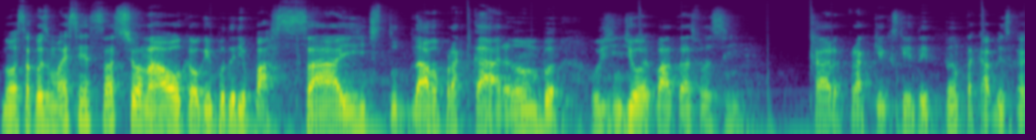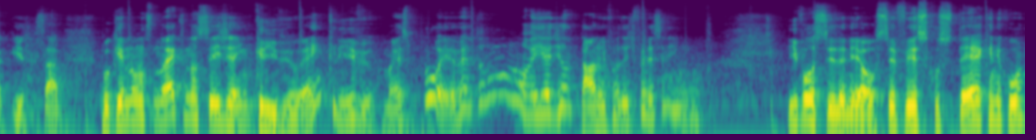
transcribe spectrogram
Nossa, a coisa mais sensacional que alguém poderia passar, e a gente estudava pra caramba. Hoje em dia eu olho pra trás e falo assim... Cara, pra que eu esquentei tanta cabeça com aquilo, sabe? Porque não, não é que não seja incrível, é incrível, mas pro Everton não, não ia adiantar, não ia fazer diferença nenhuma. E você, Daniel? Você fez curso técnico,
